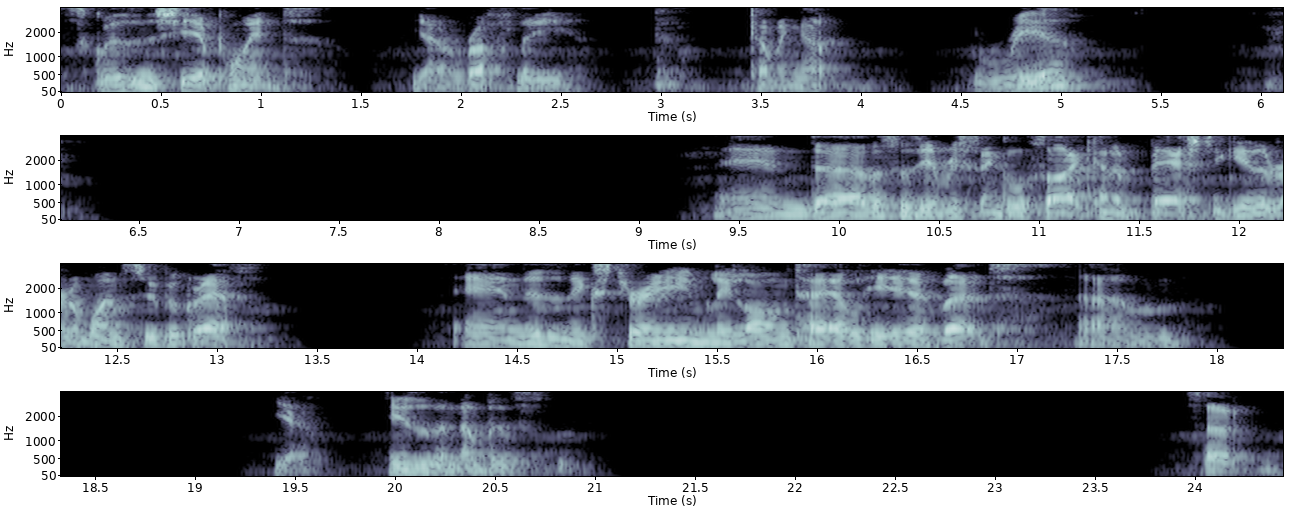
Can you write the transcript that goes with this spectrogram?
Squiz and SharePoint know, roughly coming up rear. And uh, this is every single site kind of bashed together in one super graph. And there's an extremely long tail here, but um, yeah, these are the numbers. So,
